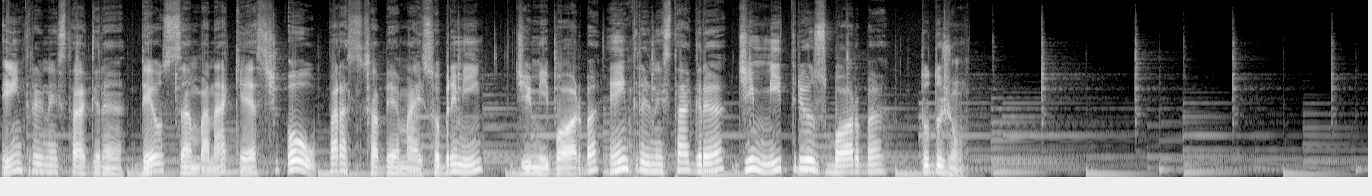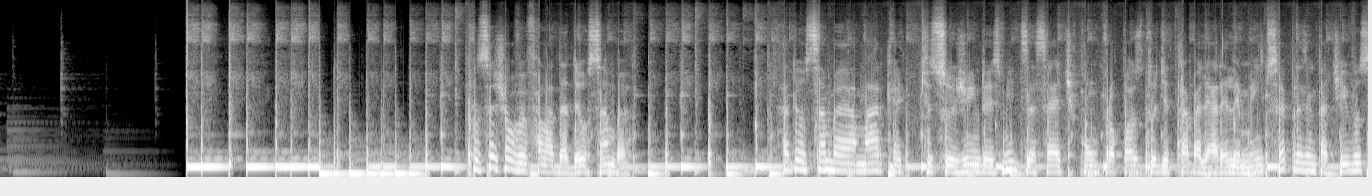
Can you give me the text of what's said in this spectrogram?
entre no Instagram Deus Samba na Cast ou para saber mais sobre mim, Jimmy Borba, entre no Instagram Dimitrios Borba, tudo junto. Você já ouviu falar da Deus Samba? A Deus Samba é a marca que surgiu em 2017 com o propósito de trabalhar elementos representativos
